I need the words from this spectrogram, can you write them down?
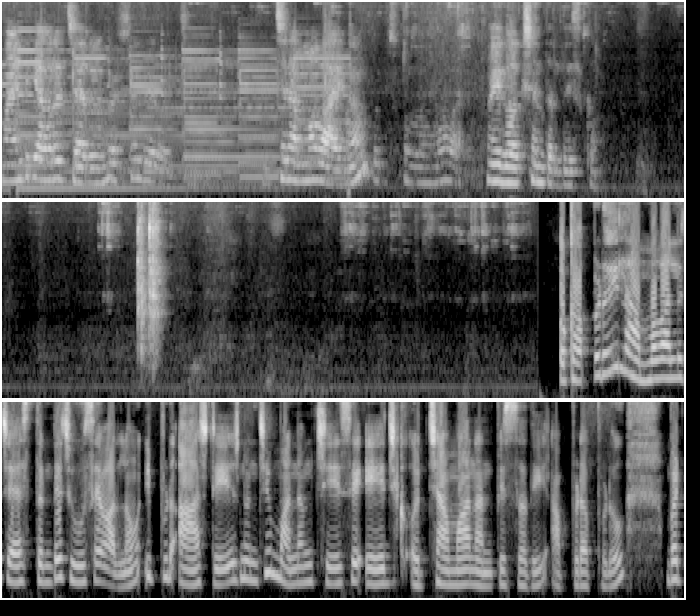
మా ఇంటికి ఎవరు వచ్చారు? ఇచ్చిన అమ్మ వాయనం. మీకు అక్షంతలు తీసుకో. ఒకప్పుడు ఇలా అమ్మ వాళ్ళు చేస్తుంటే చూసేవాళ్ళం. ఇప్పుడు ఆ స్టేజ్ నుంచి మనం చేసే ఏజ్కి వచ్చామా అని అనిపిస్తుంది అప్పుడప్పుడు. బట్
